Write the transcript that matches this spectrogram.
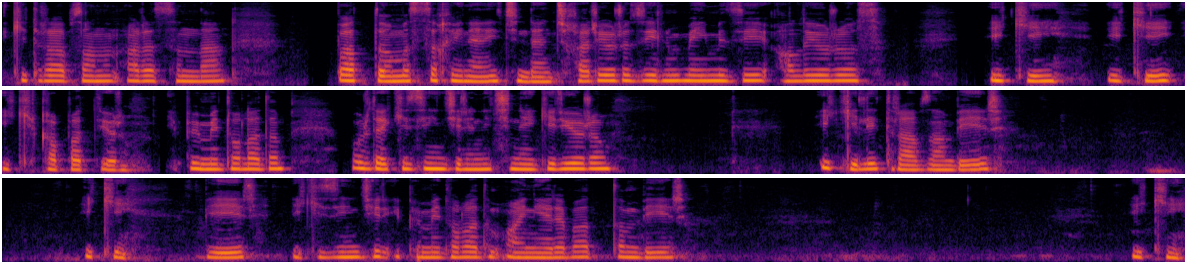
iki trabzanın arasından battığımız sık iğnenin içinden çıkarıyoruz ilmeğimizi alıyoruz 2 2 2 kapatıyorum ipimi doladım buradaki zincirin içine giriyorum ikili trabzan 1 2 1 2 zincir ipimi doladım aynı yere battım 1 2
